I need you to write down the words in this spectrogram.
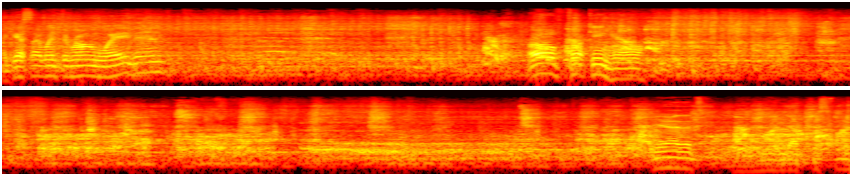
I guess I went the wrong way then? Oh, fucking hell. Yeah, that's lined up just fine.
